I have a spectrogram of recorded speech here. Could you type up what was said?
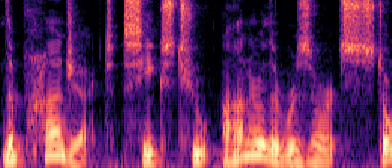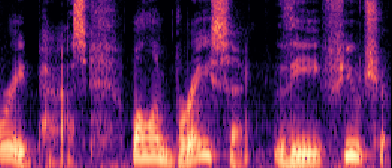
the project seeks to honor the resort's storied past while embracing the future.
